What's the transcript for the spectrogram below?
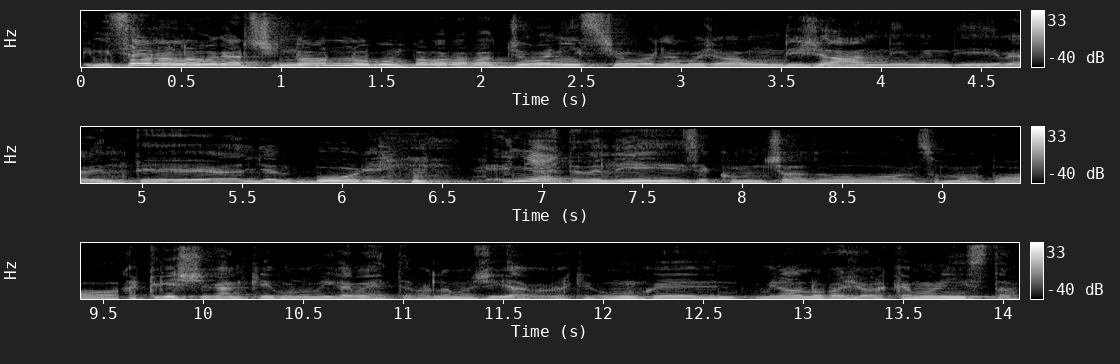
iniziarono a lavorarci nonno con papà, papà giovanissimo, parliamo, aveva 11 anni, quindi veramente agli albori. e niente, da lì si è cominciato insomma un po' a crescere anche economicamente, parliamoci chiaro, perché comunque mio nonno faceva il camionista,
